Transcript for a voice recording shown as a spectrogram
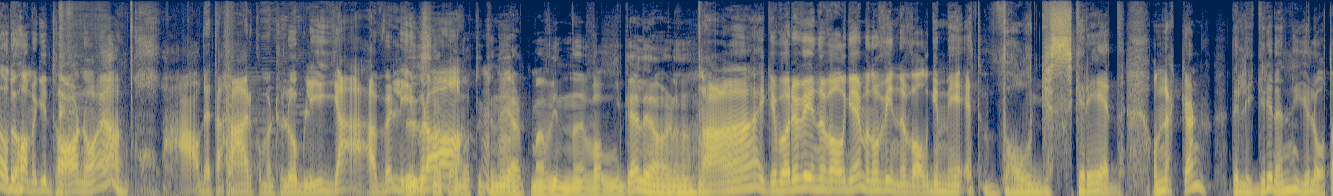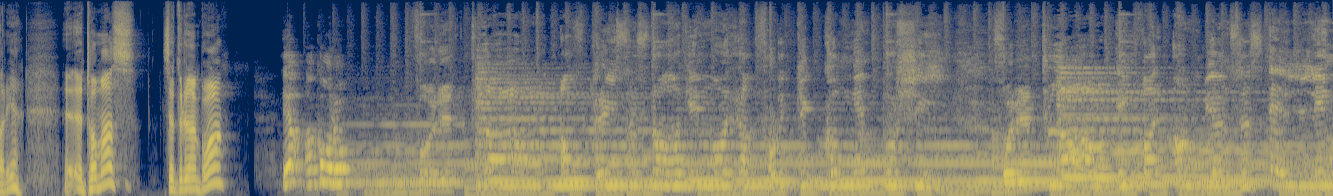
Og du har med gitar nå, ja? Åh, dette her kommer til å bli jævlig du bra. snakka om at du kunne hjelpe meg å vinne valget, eller har du noe? Nei, ikke bare vinne valget, men å vinne valget med et valgskred. Og nøkkelen, det ligger i den nye låta di. Eh, Thomas, setter du den på? Ja, han kommer nå. For et land, Alf Prøysens dag i morgen, folkekongen på ski. For et land, Ingvar Ambjørnsens Elling,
